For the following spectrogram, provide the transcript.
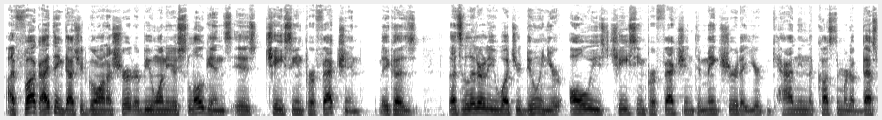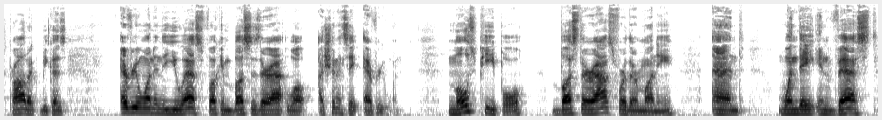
I fuck, I think that should go on a shirt or be one of your slogans is chasing perfection because that's literally what you're doing. You're always chasing perfection to make sure that you're handing the customer the best product because everyone in the US fucking busses their ass. Well, I shouldn't say everyone. Most people bust their ass for their money, and when they invest,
